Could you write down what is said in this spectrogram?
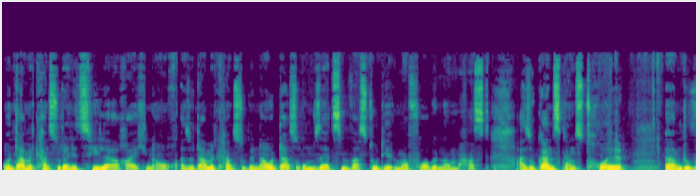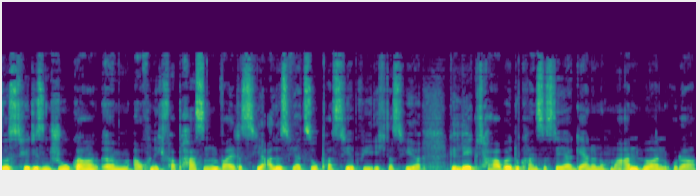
Und damit kannst du deine Ziele erreichen auch. Also damit kannst du genau das umsetzen, was du dir immer vorgenommen hast. Also ganz, ganz toll. Ähm, du wirst hier diesen Joker ähm, auch nicht verpassen, weil das hier alles jetzt so passiert, wie ich das hier gelegt habe. Du kannst es dir ja gerne nochmal anhören oder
